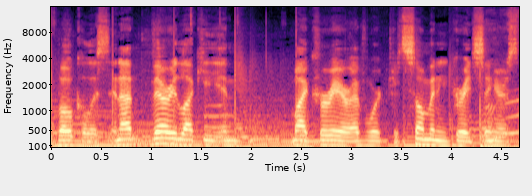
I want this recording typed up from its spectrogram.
vocalists, and I'm very lucky in my career, I've worked with so many great singers.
